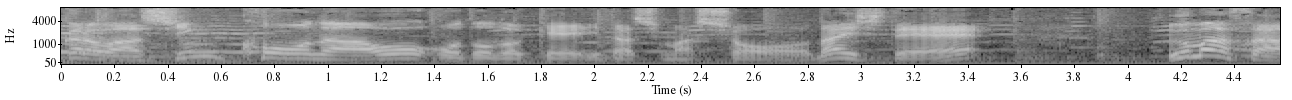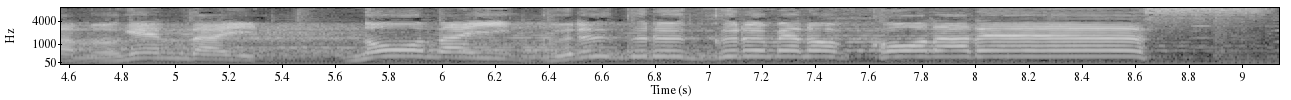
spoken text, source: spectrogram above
こからは新コーナーをお届けいたしましょう。題してうまさ無限大脳内ぐるぐるグルメのコーナーです。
